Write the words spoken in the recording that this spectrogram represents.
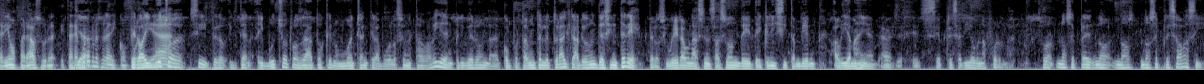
estaríamos parados sobre. ¿Estás de acuerdo que no es una disconformidad? Pero hay muchos, sí, pero hay muchos otros datos que nos muestran que la población estaba bien. Primero, en el comportamiento electoral, claro, un desinterés, pero si hubiera una sensación de, crisis también habría más, eh, eh, se expresaría de una forma. No se, no, no, no se expresaba así.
